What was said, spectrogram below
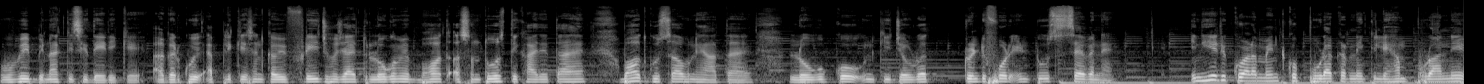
वो भी बिना किसी देरी के। अगर कोई एप्लीकेशन कभी फ्रीज हो जाए तो लोगों में बहुत असंतोष दिखाई देता है, बहुत गुस्सा उन्हें आता है। लोगों को उनकी ज़रूरत 24 फोर इंटू सेवन है। इन्हीं रिक्वायरमेंट को पूरा करने के लिए हम पुराने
